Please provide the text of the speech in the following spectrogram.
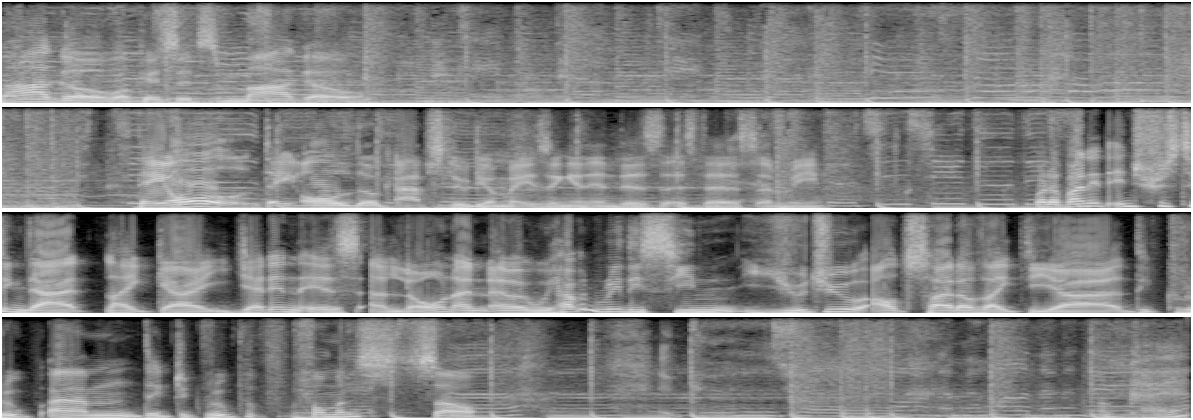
Mago. Okay, so it's Mago. They all they all look absolutely amazing in, in this as this I mean. But I find it interesting that like uh, Yerin is alone, and uh, we haven't really seen Yuju outside of like the uh, the group um the, the group performance. So okay,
